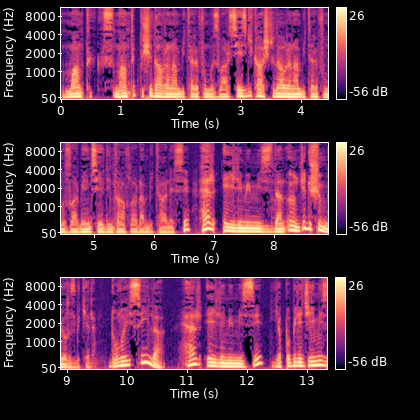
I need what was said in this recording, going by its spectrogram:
Mantık mantık dışı davranan bir tarafımız var. Sezgi karşıtı davranan bir tarafımız var. Benim sevdiğim taraflardan bir tanesi. Her eylemimizden önce düşünmüyoruz bir kere. Dolayısıyla her eylemimizi yapabileceğimiz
